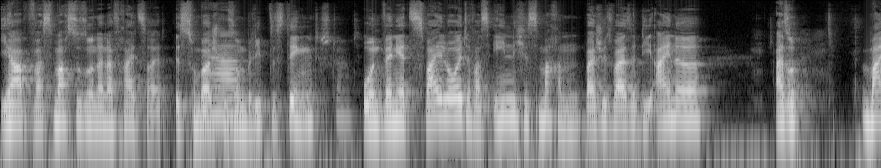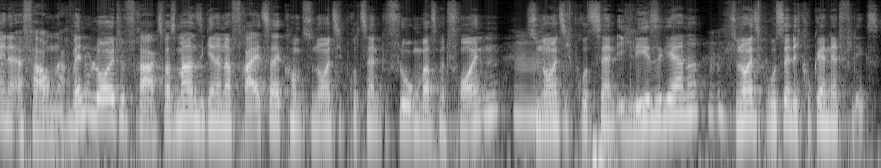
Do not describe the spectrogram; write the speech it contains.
ja, was machst du so in deiner Freizeit? Ist zum Beispiel Ja. so ein beliebtes Ding. Stimmt. Und wenn jetzt zwei Leute was ähnliches machen, beispielsweise die eine, also meiner Erfahrung nach, wenn du Leute fragst, was machen sie gerne in der Freizeit, kommt zu 90% geflogen was mit Freunden, Mhm. zu 90% ich lese gerne, zu 90% ich gucke gerne Netflix.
